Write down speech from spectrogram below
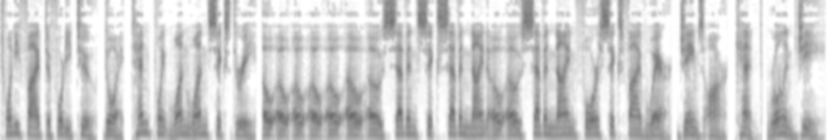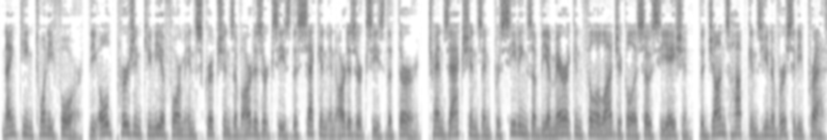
25–42, doi, 10.1163, 00000767900799465 Ware, James R., Kent, Roland G. 1924, The Old Persian cuneiform inscriptions of Artaxerxes II and Artaxerxes III, Transactions and Proceedings of the American Philological Association, The Johns Hopkins University Press,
